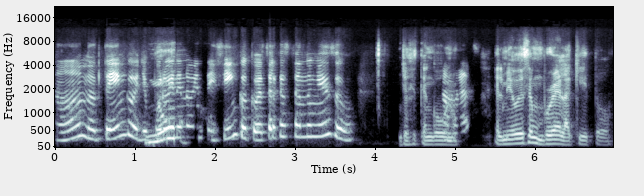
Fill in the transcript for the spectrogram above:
No, no tengo. Yo puro N95, ¿qué voy a estar gastando en eso? Yo sí tengo uno. El mío es Umbrella aquí todo.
